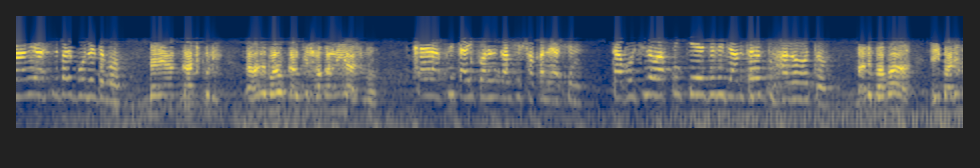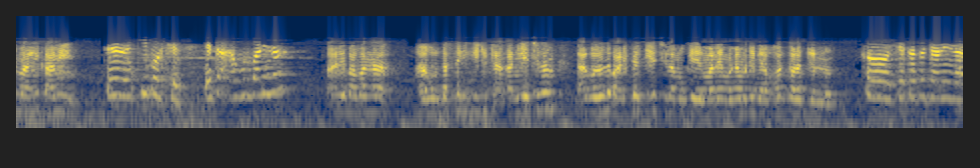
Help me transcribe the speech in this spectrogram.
আমি আসলে পরে বলে দেবো এই, এক কাজ করি তাহলে বরং কালকে সকালেই আসব হ্যাঁ আপনি তাই করেন কালকে সকালে আসেন তা বলছিলাম আপনি কে যদি জানতেন একটু ভালো হতো আরে বাবা এই বাড়ির মালিক আমি হ্যাঁ, কি বলছেন এটা হাগুর বাড়ি না আরে বাবা না হাগুর কাছ থেকে কিছু টাকা নিয়েছিলাম তার বদলে বাড়িতে দিয়েছিলাম ওকে মানে মোটামুটি ব্যবহার করার জন্য তো সেটা তো জানি না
